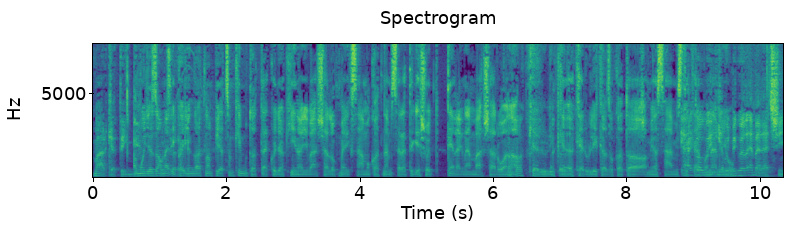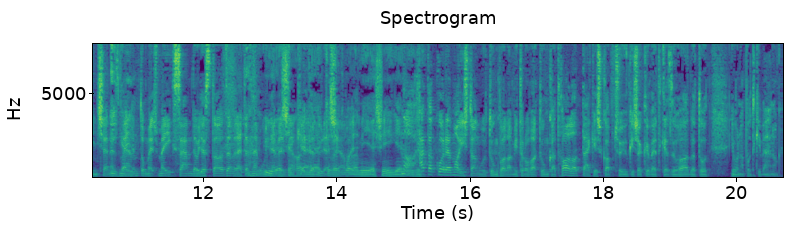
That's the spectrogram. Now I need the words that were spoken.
marketing. Amúgy az amerikai ingatlan piacon kimutatták, hogy a kínai vásárlók melyik számokat nem szeretik, és hogy tényleg nem vásárolnak. Aha, kerülik, a, kerülik azokat, a, ami a számisztikában hát, nem igen, jó. Még emelet sincsen, ez igen. nem tudom, melyik szám, de hogy azt az emeletet nem úgy nevezik el. Üresen vagy valami ilyesmi, igen. Na, hát akkor ma is tanultunk valamit, rovatunkat hallották, és kapcsoljuk is a következő hallgatót. Jó napot kívánok!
